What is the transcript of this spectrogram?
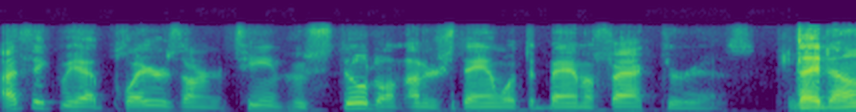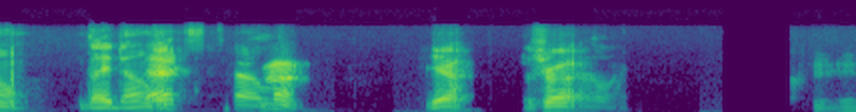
I think we have players on our team who still don't understand what the Bama factor is. They don't. They don't. That's telling. Right. That's right. telling. Mm-hmm.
